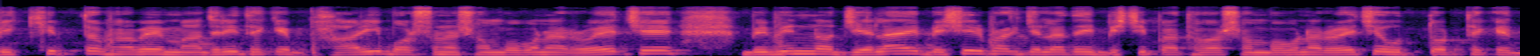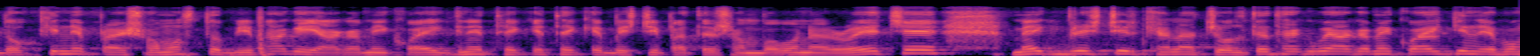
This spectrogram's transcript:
বিক্ষিপ্তভাবে মাঝারি থেকে ভারী বর্ষণের সম্ভাবনা রয়েছে। বিভিন্ন জেলায়, বেশিরভাগ জেলাতেই বৃষ্টিপাত হওয়ার সম্ভাবনা রয়েছে। উত্তর থেকে দক্ষিণে প্রায় সমস্ত বিভাগেই আগামী কয়েকদিনে থেকে থেকে বৃষ্টিপাতের সম্ভাবনা রয়েছে। মেঘ বৃষ্টির খেলা চলতে থাকবে আগামী কয়েকদিন এবং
